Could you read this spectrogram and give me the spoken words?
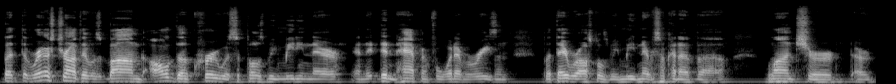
But the restaurant that was bombed, all the crew was supposed to be meeting there, and it didn't happen for whatever reason. But they were all supposed to be meeting there for some kind of uh, lunch or, or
